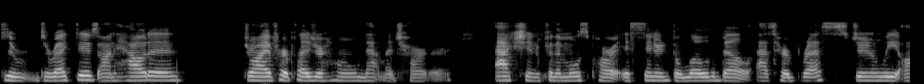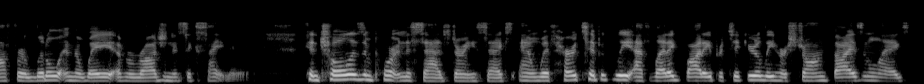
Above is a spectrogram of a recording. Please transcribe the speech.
di- directives, on how to drive her pleasure home that much harder. Action, for the most part, is centered below the belt, as her breasts generally offer little in the way of erogenous excitement. Control is important to Sag during sex, and with her typically athletic body, particularly her strong thighs and legs,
